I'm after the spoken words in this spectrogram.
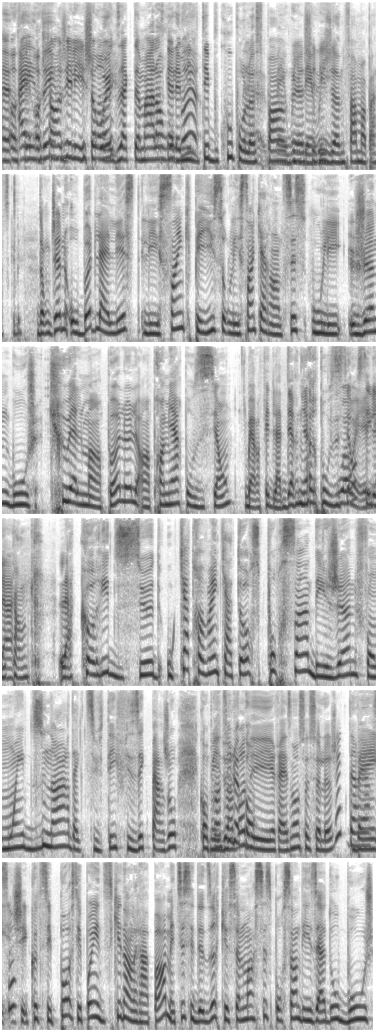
euh, a, a, changé les choses oui. exactement. Alors parce qu'elle a milité beaucoup pour le sport euh, ben oui, ben chez oui. les jeunes femmes en particulier. Donc Jen, au bas de la liste, les cinq pays sur les 146 où les jeunes bougent cruellement pas, là, en première position, ben en fait de la dernière position, c'est la cancres la Corée du Sud, où 94% des jeunes font moins d'une heure d'activité physique par jour. Comprends-tu? Il doit y avoir des raisons sociologiques derrière ben, ça? Écoute, c'est pas, c'est pas indiqué dans le rapport, mais tu sais, c'est de dire que seulement 6 des ados bougent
